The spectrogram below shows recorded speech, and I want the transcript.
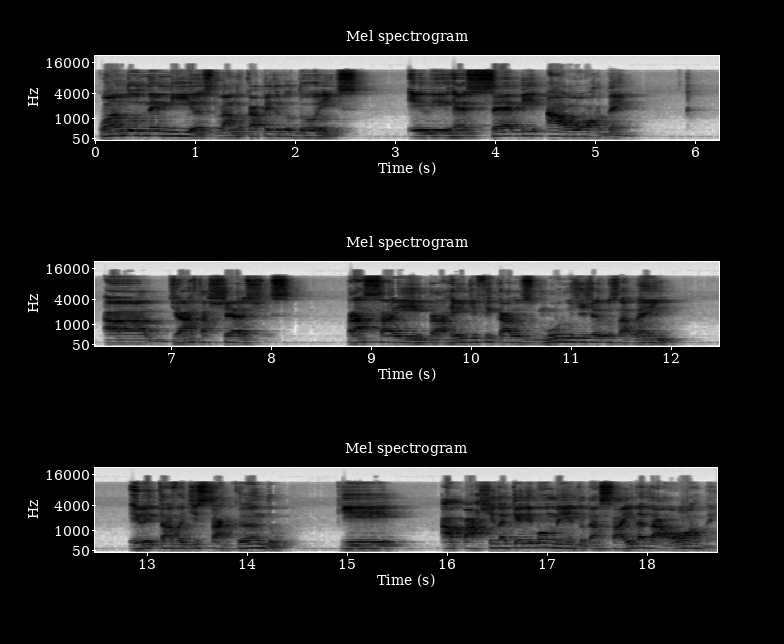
Quando Neemias, lá no capítulo 2, ele recebe a ordem a, de Artaxerxes para sair, para reedificar os muros de Jerusalém, ele estava destacando que a partir daquele momento da saída da ordem,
